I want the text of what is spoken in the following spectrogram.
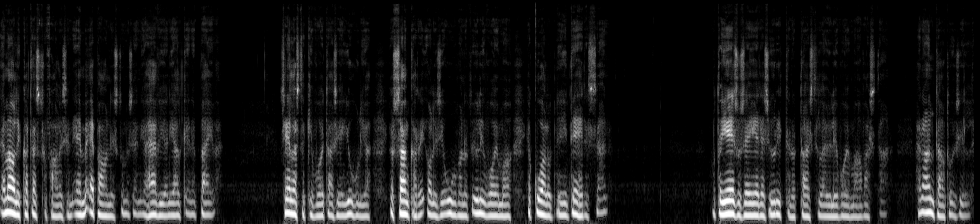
Tämä oli katastrofaalisen epäonnistumisen ja häviön jälkeinen päivä. Sellaistakin voitaisiin juhlia, jos sankari olisi uhmannut ylivoimaa ja kuollut niin tehdessään. Mutta Jeesus ei edes yrittänyt taistella ylivoimaa vastaan. Hän antautui sille.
